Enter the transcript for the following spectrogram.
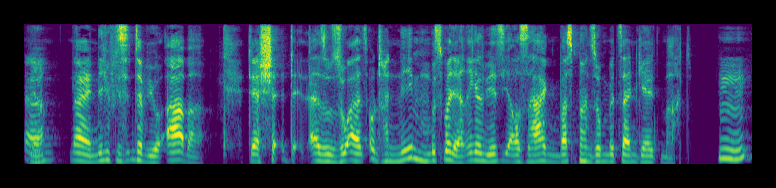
Ähm, Ja. Nein, nicht auf dieses Interview, aber der, Che- der, also so als Unternehmen muss man ja regelmäßig auch sagen, was man so mit seinem Geld macht. Mhm.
